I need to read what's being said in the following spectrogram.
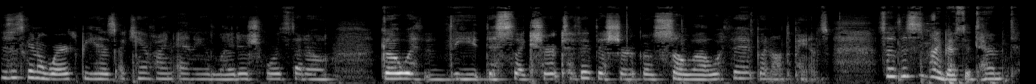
this is gonna work because I can't find any lighter shorts that'll go with the this like shirt because I think this shirt goes so well with it, but not the pants. So this is my best attempt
